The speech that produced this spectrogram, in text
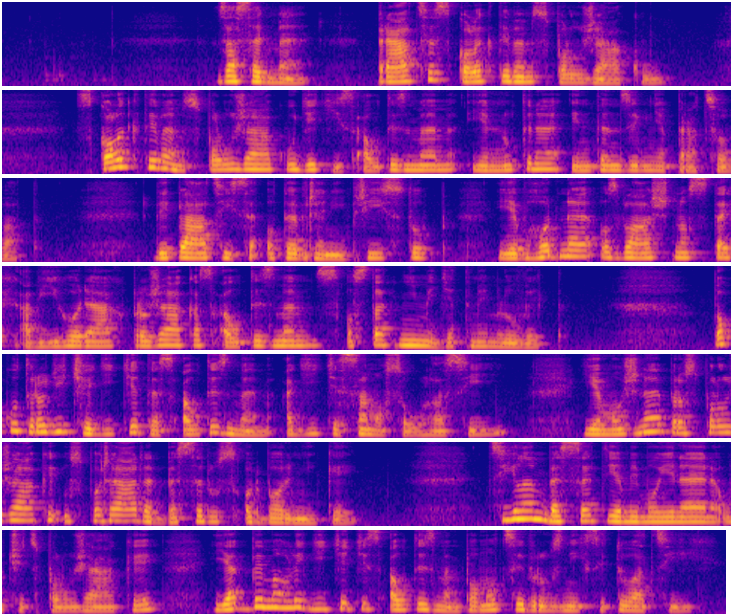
Za sedmé, práce s kolektivem spolužáků. S kolektivem spolužáků dětí s autismem je nutné intenzivně pracovat. Vyplácí se otevřený přístup, je vhodné o zvláštnostech a výhodách pro žáka s autismem s ostatními dětmi mluvit. Pokud rodiče dítěte s autismem a dítě samo souhlasí, je možné pro spolužáky uspořádat besedu s odborníky. Cílem besed je mimo jiné naučit spolužáky, jak by mohli dítěti s autismem pomoci v různých situacích.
